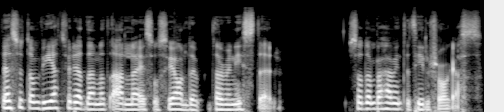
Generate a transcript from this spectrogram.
Dessutom vet vi redan att alla är socialdarwinister, så de behöver inte tillfrågas.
